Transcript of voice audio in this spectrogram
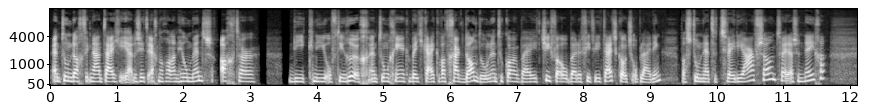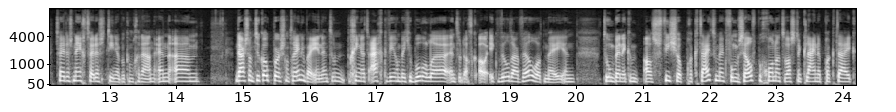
En toen dacht ik na een tijdje, ja, er zit echt nog wel een heel mens achter die knie of die rug. En toen ging ik een beetje kijken, wat ga ik dan doen? En toen kwam ik bij Chivo, bij de vitaliteitscoachopleiding. Was toen net het tweede jaar of zo, in 2009. 2009, 2010 heb ik hem gedaan. En um, daar zat natuurlijk ook personal training bij in. En toen ging het eigenlijk weer een beetje borrelen. En toen dacht ik, oh, ik wil daar wel wat mee. En toen ben ik als fysiopraktijk, toen ben ik voor mezelf begonnen. Het was een kleine praktijk,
